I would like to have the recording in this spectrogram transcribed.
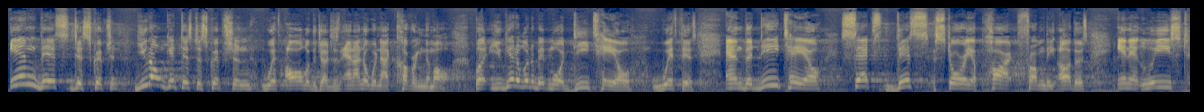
In this description, you don't get this description with all of the judges, and I know we're not covering them all, but you get a little bit more detail with this. And the detail sets this story apart from the others in at least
